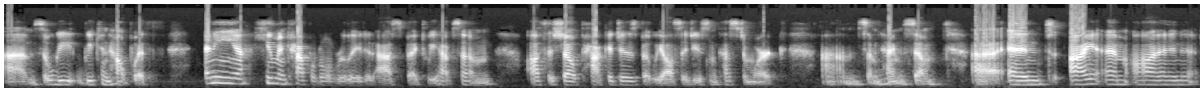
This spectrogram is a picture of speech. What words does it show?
um, so we we can help with any human capital related aspect. We have some off the shelf packages, but we also do some custom work um, sometimes. So, uh, and I am on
